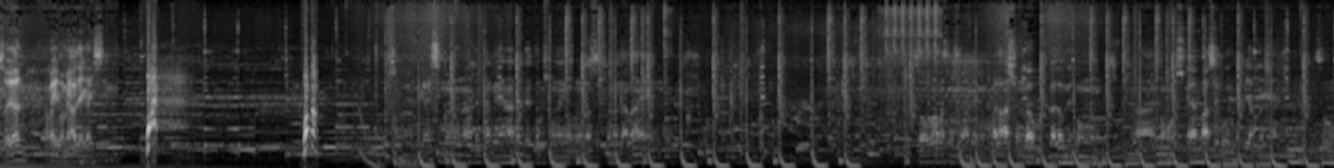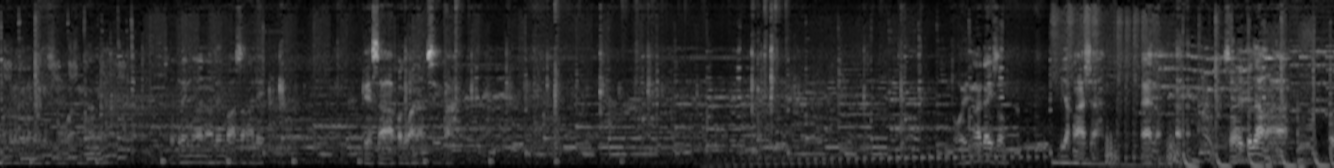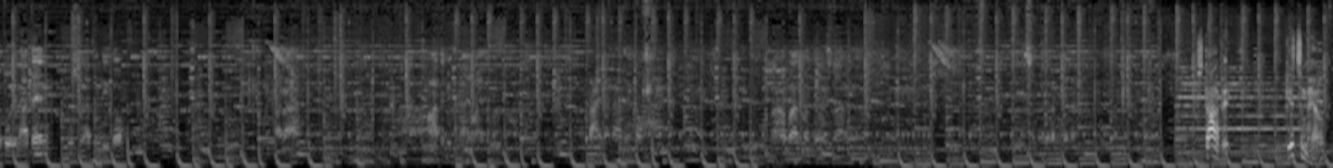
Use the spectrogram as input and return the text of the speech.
So, yun. Okay, mamaya ulit, guys. What? What the? So, guys, simulan na natin, tagayin natin, dahil tapos ko na yung unang set ko ng labahin. So, mapapansin natin, malakas yung galaw nitong uh, itong hose, kaya possible, nabiyak na siya. So, matagal-tagal talaga sa washing namin. So, try muna natin, baka sakali. Kesa pagawa natin sa iba. So, yun na guys, oh. Biyak nga siya. Ayan, oh. so, ito lang, ah. Tutuloy natin. Puso natin dito. Ah, makatabig tayo kahit ba. Tayo lang natin ito. Nakabaan naman ito sa namin. So, mahirap ko na. Stop it. Get some help.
